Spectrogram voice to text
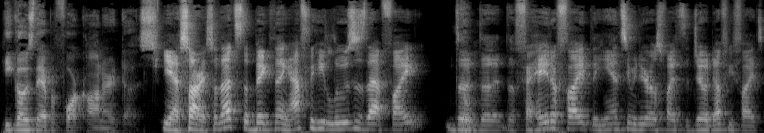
He goes there before Conor does. Yeah, sorry. So that's the big thing. After he loses that fight, the The- the the Fajeda fight, the Yancy Medeiros fights, the Joe Duffy fights,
